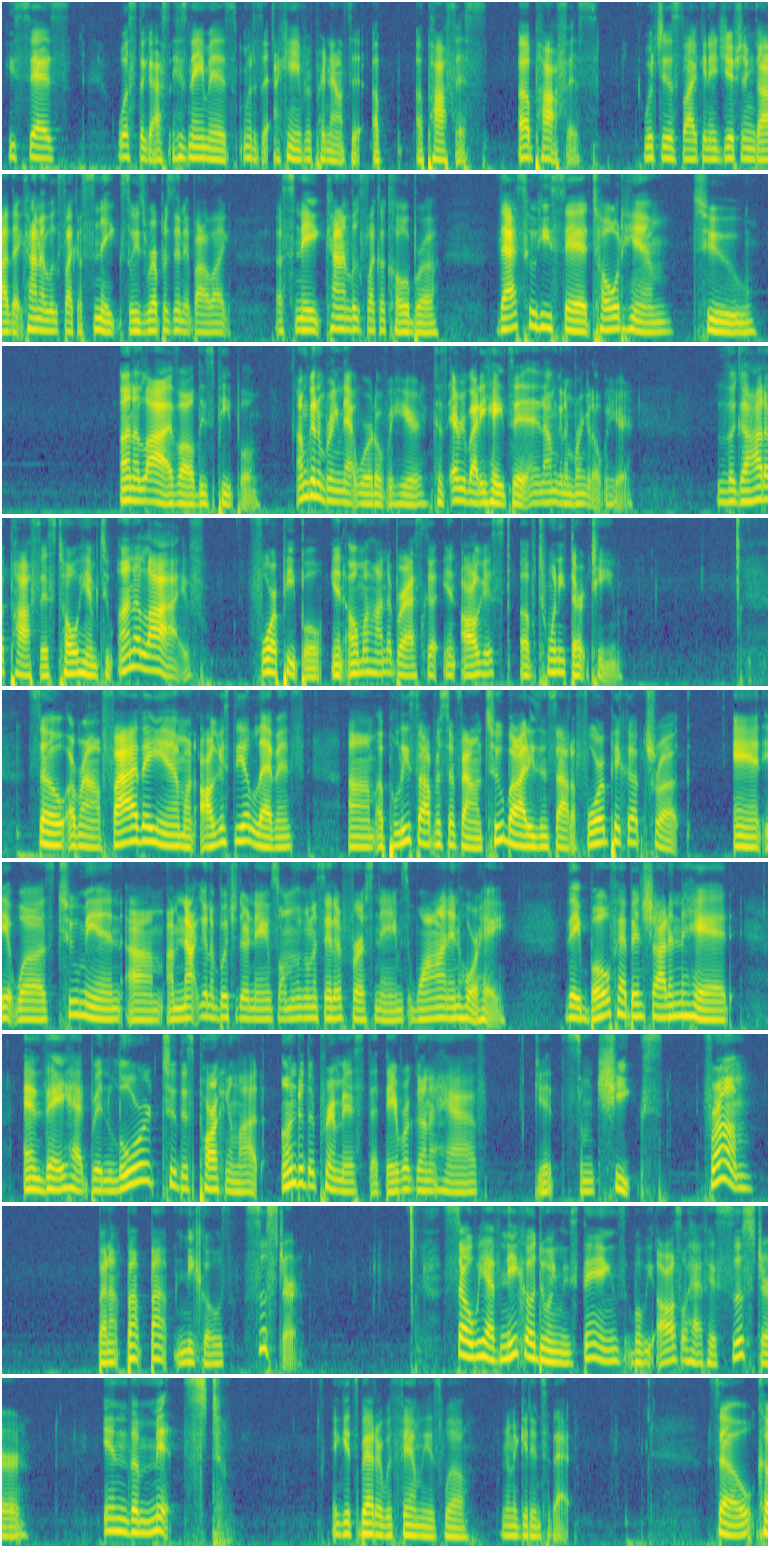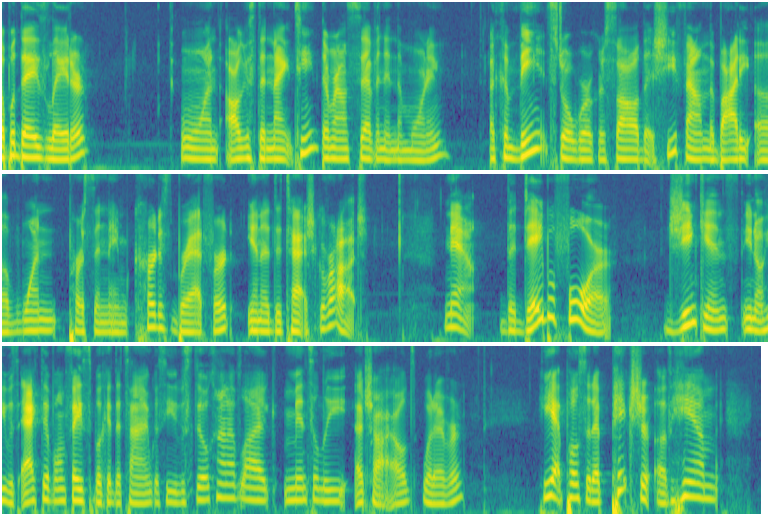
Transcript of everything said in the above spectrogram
He says, what's the guy? His name is, what is it? I can't even pronounce it. Apophis. Apophis, which is like an Egyptian god that kind of looks like a snake. So he's represented by like a snake, kind of looks like a cobra. That's who he said told him to unalive all these people. I'm going to bring that word over here because everybody hates it, and I'm going to bring it over here. The god of Apophis told him to unalive four people in Omaha, Nebraska in August of 2013. So around 5 a.m. on August the 11th, um, a police officer found two bodies inside a Ford pickup truck, and it was two men. Um, I'm not going to butcher their names, so I'm only going to say their first names Juan and Jorge. They both had been shot in the head and they had been lured to this parking lot under the premise that they were going to have get some cheeks from Nikko's sister. So we have Nikko doing these things, but we also have his sister in the midst. It gets better with family as well. We're going to get into that. So, a couple days later, on August the 19th, around 7 in the morning, a convenience store worker saw that she found the body of one person named Curtis Bradford in a detached garage. Now, the day before, Jenkins, you know, he was active on Facebook at the time because he was still kind of like mentally a child, whatever. He had posted a picture of him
